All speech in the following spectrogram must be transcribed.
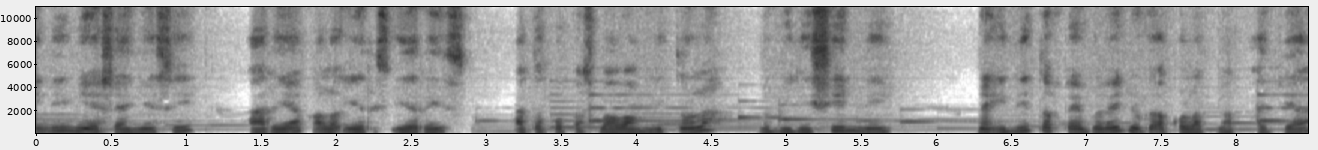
Ini biasanya sih area kalau iris-iris atau kupas bawang gitulah lebih di sini. Nah ini top table-nya juga aku lap-lap aja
